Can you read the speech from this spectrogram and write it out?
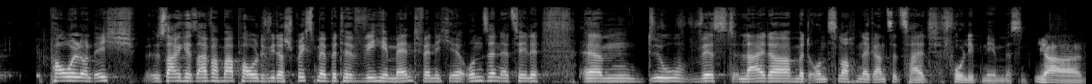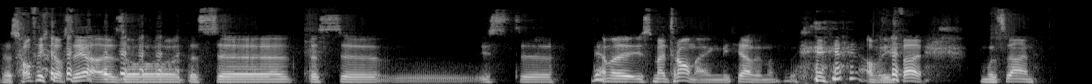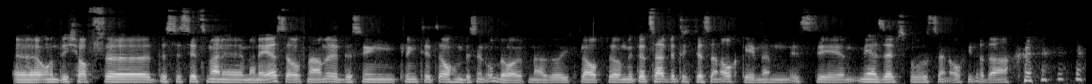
Paul und ich, sage ich jetzt einfach mal, Paul, du widersprichst mir bitte vehement, wenn ich äh, Unsinn erzähle. Ähm, du wirst leider mit uns noch eine ganze Zeit Vorlieb nehmen müssen. Ja, das hoffe ich doch sehr. Also das, äh, das äh, ist, äh, ja, ist mein Traum eigentlich, ja, wenn man so Auf jeden Fall. Muss sein. Äh, und ich hoffe, das ist jetzt meine, meine erste Aufnahme, deswegen klingt jetzt auch ein bisschen unbeholfen. Also ich glaube, mit der Zeit wird sich das dann auch geben, dann ist die mehr Selbstbewusstsein auch wieder da.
